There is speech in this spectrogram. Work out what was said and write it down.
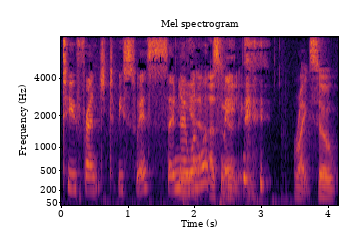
too French to be Swiss, so no one Yeah, wants me. right. So,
